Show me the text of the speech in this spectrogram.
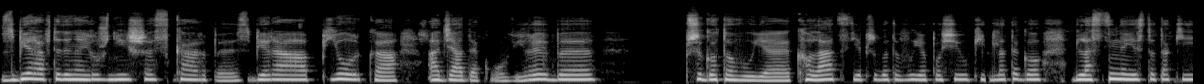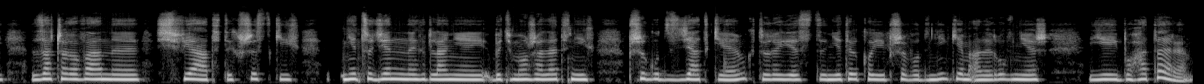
Zbiera wtedy najróżniejsze skarby, zbiera piórka, a dziadek łowi ryby, przygotowuje kolacje, przygotowuje posiłki. Dlatego dla Stiny jest to taki zaczarowany świat tych wszystkich niecodziennych dla niej, być może letnich przygód z dziadkiem, który jest nie tylko jej przewodnikiem, ale również jej bohaterem.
